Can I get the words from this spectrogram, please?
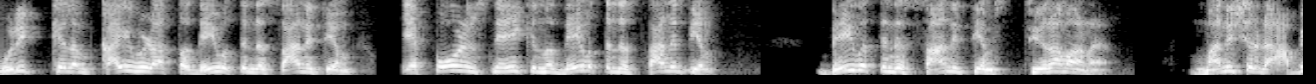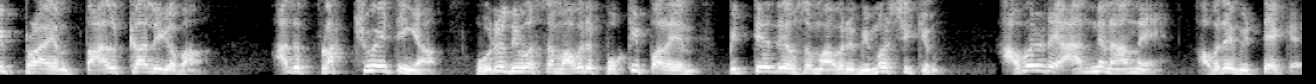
ഒരിക്കലും കൈവിടാത്ത ദൈവത്തിന്റെ സാന്നിധ്യം. എപ്പോഴും സ്നേഹിക്കുന്ന ദൈവത്തിന്റെ സാന്നിധ്യം. ദൈവത്തിന്റെ സാന്നിധ്യം സ്ഥിരമാണ്. മനുഷ്യരുടെ അഭിപ്രായം താൽക്കാലികമാണ് അത് ഫ്ലക്ച്വേറ്റിംഗ് ആ. ഒരു ദിവസം അവർ പൊക്കിപ്പറയും പിറ്റേ ദിവസം അവർ വിമർശിക്കും. അവരുടെ അങ്ങനാന്നേ അവരെ വിട്ടേക്ക്.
